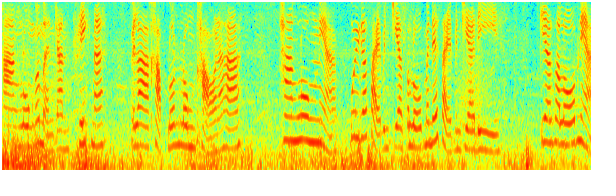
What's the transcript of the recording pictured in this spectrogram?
ทางลงก็เหมือนกันทริคนะ เวลาขับรถลงเขานะคะ ทางลงเนี่ยปุ้ยก็ใส่เป็นเกียร์สโลปไม่ได้ใส่เป็นเกียร์ดี เกียร์สโลปเนี่ย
